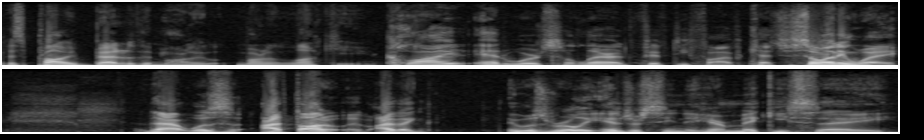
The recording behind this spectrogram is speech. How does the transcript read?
It's probably better than Marlon, Marlon Lucky. Clyde Edwards Helaire had 55 catches. So, anyway, that was, I thought, I think it was really interesting to hear Mickey say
